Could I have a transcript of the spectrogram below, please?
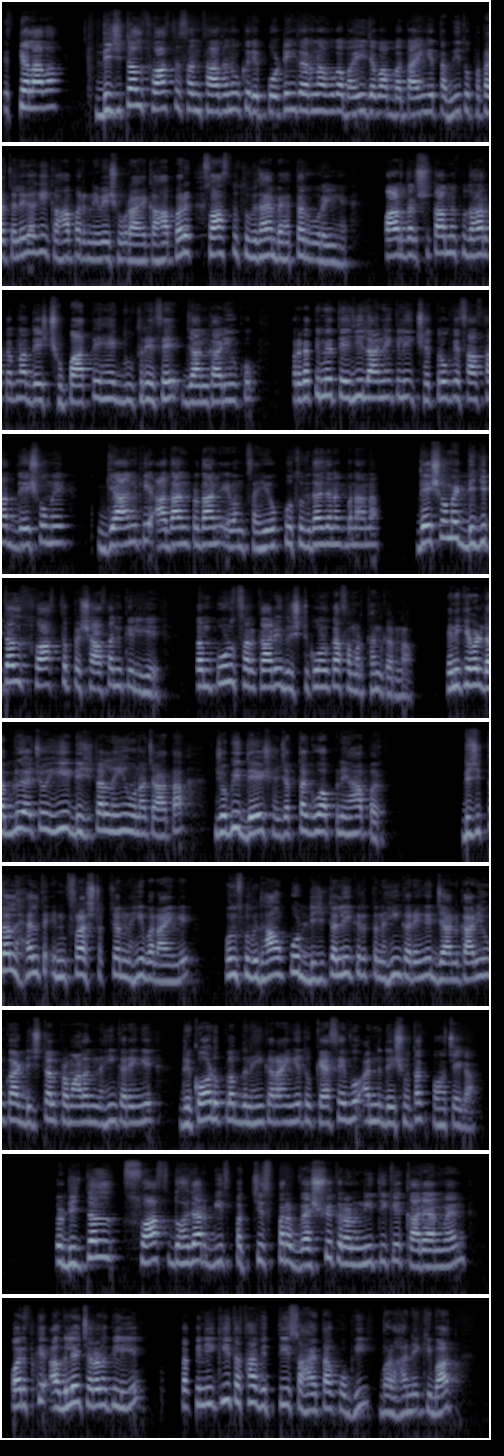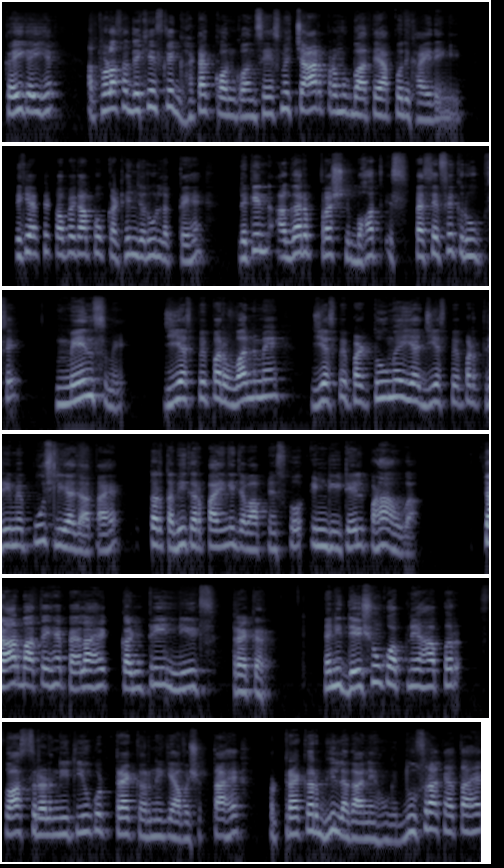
इसके अलावा डिजिटल स्वास्थ्य संसाधनों की रिपोर्टिंग करना होगा। भाई, जब आप बताएँगे तभी तो पता चलेगा कि कहाँ पर निवेश हो रहा है, कहाँ पर स्वास्थ्य सुविधाएँ बेहतर हो रही हैं। पारदर्शिता में सुधार करना देश छुपाते हैं एक दूसरे से जानकारियों को। प्रगति में तेज़ी लाने के लिए क्षेत्रों के साथ साथ देशों में ज्ञान के आदान प्रदान एवं सहयोग को सुविधाजनक बनाना, देशों में डिजिटल स्वास्थ्य प्रशासन के लिए संपूर्ण सरकारी दृष्टिकोण का समर्थन करना। यानी केवल डब्ल्यू ही डिजिटल नहीं होना चाहता, जो भी देश हैं, जब तक वो अपने यहाँ पर डिजिटल हेल्थ इंफ्रास्ट्रक्चर नहीं बनाएँगे, उन सुविधाओं को डिजिटलीकृत नहीं करेंगे, जानकारियों का डिजिटल प्रमाणन नहीं करेंगे, रिकॉर्ड उपलब्ध नहीं कराएँगे तो कैसे वो अन्य देशों तक पहुंचेगा? तो डिजिटल स्वास्थ्य 2020-25 पर वैश्विक रणनीति के कार्यान्वयन और इसके अगले चरण के लिए तकनीकी तथा वित्तीय सहायता को भी बढ़ाने की बात कही गई है। अब थोड़ा सा देखें इसके घटक कौन कौन से इसमें चार प्रमुख बातें आपको दिखाई देंगी। देखिए, ऐसे टॉपिक आपको कठिन ज़रूर लगते हैं, लेकिन अगर प्रश्न बहुत स्पेसिफिक रूप से मेंस में जीएस पेपर वन में जीएस पेपर टू में या जीएस पेपर थ्री में पूछ लिया जाता है, उत्तर तभी कर पाएँगे जब आपने इसको इन डिटेल पढ़ा होगा। चार बातें हैं। पहला है कंट्री नीड्स ट्रैकर यानी देशों को अपने यहाँ पर स्वास्थ्य रणनीतियों को ट्रैक करने की आवश्यकता है और ट्रैकर भी लगाने होंगे। दूसरा कहता है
